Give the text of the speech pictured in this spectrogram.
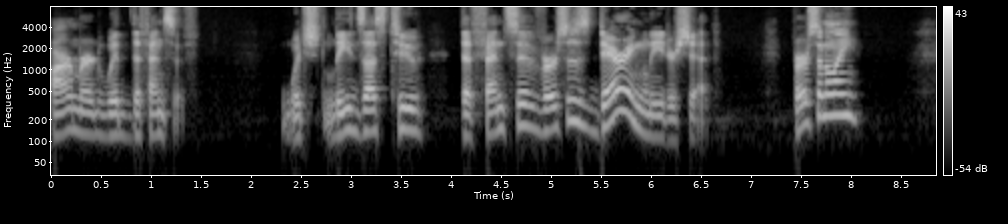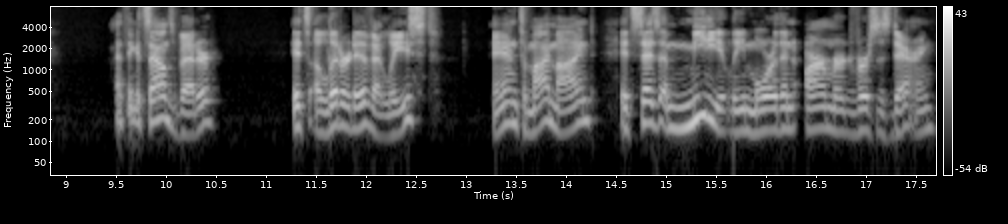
armored with defensive? Which leads us to defensive versus daring leadership. Personally, I think it sounds better. It's alliterative, at least. And to my mind, it says immediately more than armored versus daring.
